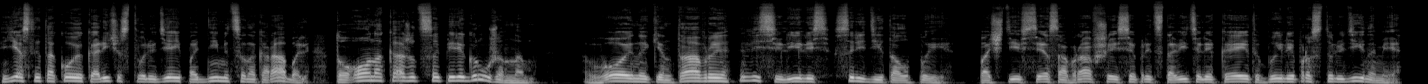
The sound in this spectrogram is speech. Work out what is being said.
если такое количество людей поднимется на корабль, то он окажется перегруженным. Воины-кентавры веселились среди толпы. Почти все собравшиеся представители Кейт были простолюдинами,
